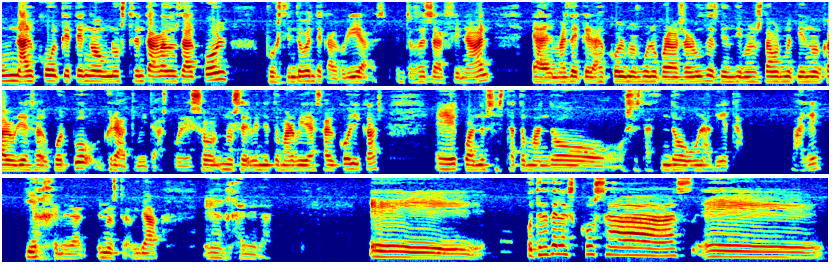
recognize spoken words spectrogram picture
un alcohol que tenga unos 30 grados de alcohol, pues 120 calorías. Entonces, al final, además de que el alcohol no es bueno para la salud, es que encima nos estamos metiendo calorías al cuerpo gratuitas. Por eso no se deben de tomar bebidas alcohólicas eh, cuando se está tomando o se está haciendo una dieta, ¿vale? Y en general, en nuestra vida en general. Eh, otra de las cosas eh,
